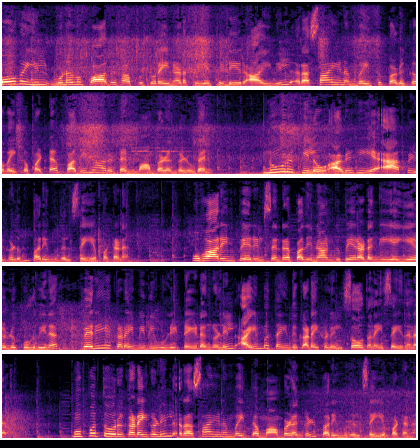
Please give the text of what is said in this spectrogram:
கோவையில் உணவு பாதுகாப்புத்துறை நடத்திய திடீர் ஆய்வில் ரசாயனம் வைத்து பழுக்க வைக்கப்பட்ட பதினாறு டன் மாம்பழங்களுடன் நூறு கிலோ அழுகிய ஆப்பிள்களும் பறிமுதல் செய்யப்பட்டன. புகாரின் பேரில் சென்ற பதினான்கு பேர் அடங்கிய ஏழு குழுவினர் பெரிய கடை வீதி உள்ளிட்ட இடங்களில் ஐம்பத்தைந்து கடைகளில் சோதனை செய்தனர். முப்பத்தோரு கடைகளில் ரசாயனம் வைத்த மாம்பழங்கள் பறிமுதல் செய்யப்பட்டன.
